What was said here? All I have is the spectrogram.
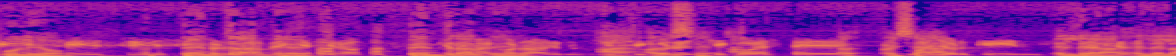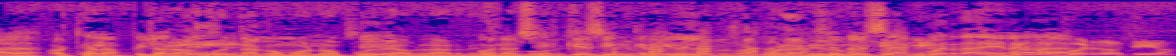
Julio. Sí, sí, sí, Céntrate, que quiero- que no céntrate. me acordaba que, que Ah, sí, o con sea, el chico este o sea, mallorquín. El de la, el de la hostia de los pilotos. ¿Te das cuenta cómo no puede hablar de Bueno, sí, fútbol? es que es increíble. No se acuerda ni Si lo No se acuerda de No me nada. acuerdo, tío.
